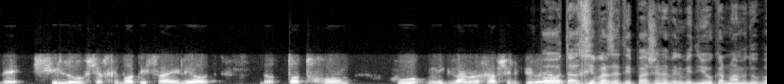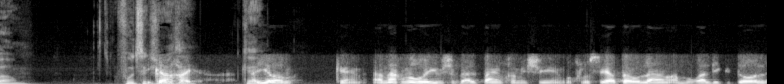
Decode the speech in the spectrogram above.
ושילוב של חברות ישראליות באותו תחום הוא מגוון רחב של פעילויות. בוא תרחיב על זה טיפה, שנבין בדיוק על מה מדובר. food security. כן. היום, כן, אנחנו רואים שב-2050 אוכלוסיית העולם אמורה לגדול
